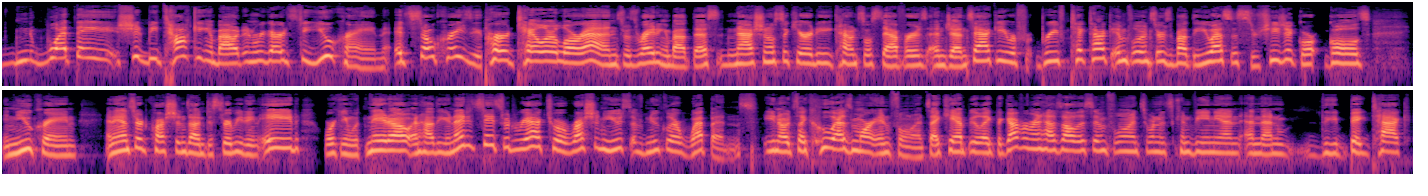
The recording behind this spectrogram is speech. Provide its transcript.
what they should be talking about in regards to Ukraine. It's so crazy. Per Taylor Lorenz was writing about this, National Security Council staffers and Jen Psaki ref- briefed TikTok influencers about the U.S.'s strategic go- goals in Ukraine and answered questions on distributing aid, working with NATO, and how the United States would react to a Russian use of nuclear weapons. You know, it's like who has more influence? I can't be like the government has all this influence when it's convenient and then the big tech.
